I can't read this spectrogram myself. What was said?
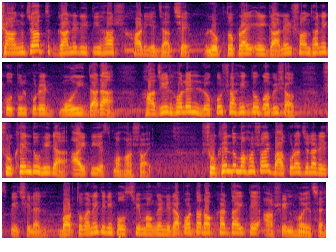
সাংজাত গানের ইতিহাস হারিয়ে যাচ্ছে। লুপ্তপ্রায় এই গানের সন্ধানে কতুলপুরের মই দ্বারা হাজির হলেন লোকসাহিত্য গবেষক সুখেন্দু হীরা, আইপিএস মহাশয়। সুখেন্দু মহাশয় বাঁকুড়া জেলার এসপি ছিলেন। বর্তমানে তিনি পশ্চিমবঙ্গের নিরাপত্তা রক্ষার দায়িত্বে আসীন হয়েছেন।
